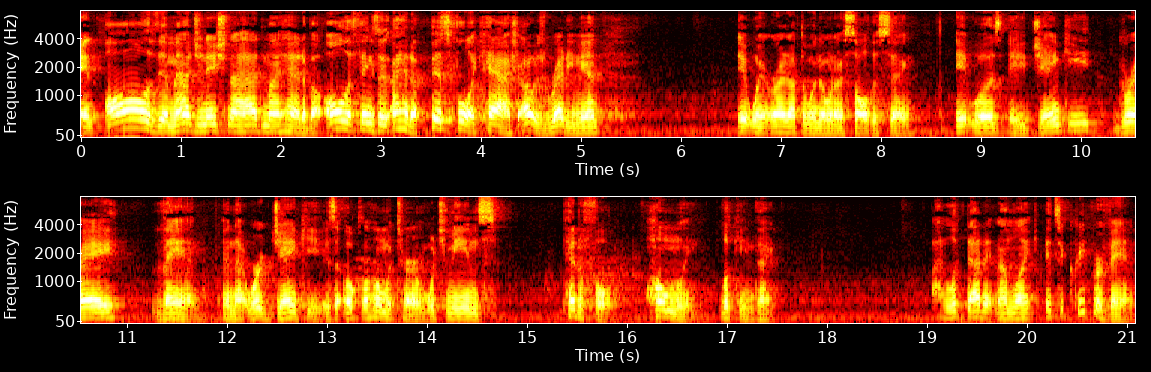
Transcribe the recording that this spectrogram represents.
And all of the imagination I had in my head about all the things that I had a fistful of cash. I was ready, man. It went right out the window when I saw this thing. It was a janky gray van. And that word janky is an Oklahoma term, which means pitiful, homely looking thing. I looked at it and I'm like, it's a creeper van.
